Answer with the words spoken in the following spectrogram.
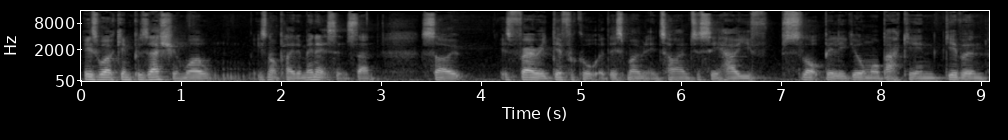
his work in possession. Well, he's not played a minute since then, so it's very difficult at this moment in time to see how you slot Billy Gilmour back in, given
